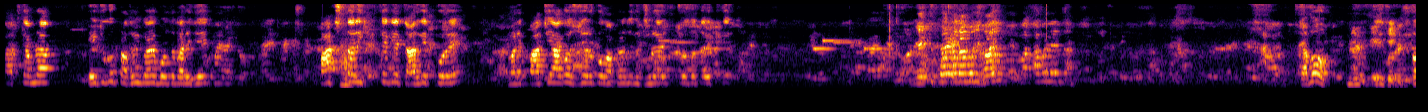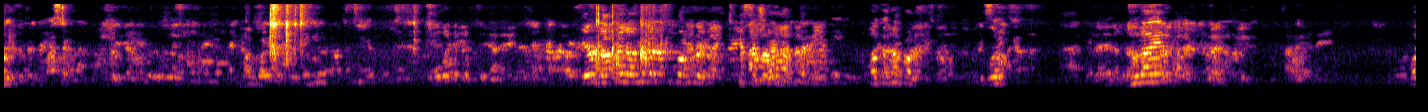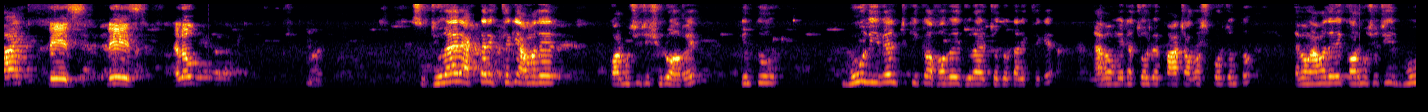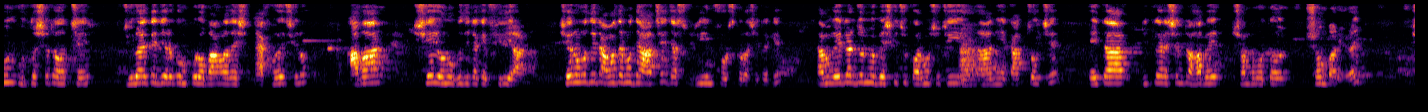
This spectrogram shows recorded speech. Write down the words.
আজকে আমরা এইটুকু প্রাথমিকভাবে বলতে পারি যে পাঁচ তারিখ থেকে টার্গেট করে মানে পাঁচই আগস্ট যেরকম আপনারা যদি জুলাই চোদ্দ তারিখ থেকে যাব? ওকে কেউ না পাইলে অন্য কারও কাছে ওকে নো প্রবলেম জুলাইয়ের প্লিজ প্লিজ হ্যালো জুলাইয়ের এক তারিখ থেকে আমাদের কর্মসূচি শুরু হবে কিন্তু মূল ইভেন্ট কিক অফ হবে জুলাইয়ের চোদ্দ তারিখ থেকে এবং এটা চলবে পাঁচ আগস্ট পর্যন্ত। এবং আমাদের এই কর্মসূচির মূল উদ্দেশ্যটা হচ্ছে জুলাইতে যেরকম পুরো বাংলাদেশ এক হয়েছিল আবার সেই অনুভূতিটাকে ফিরিয়ে আনা। সেই অনুভূতিটা আমাদের মধ্যে আছে জাস্ট রিইনফোর্স করা সেটাকে। এবং এটার জন্য বেশ কিছু কর্মসূচি নিয়ে কাজ চলছে। এটা ডিক্লারেশনটা হবে সম্ভবত সোমবারে রাইট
